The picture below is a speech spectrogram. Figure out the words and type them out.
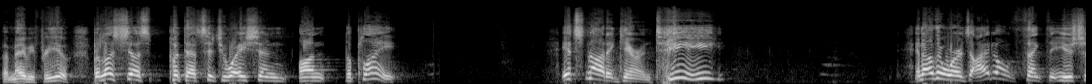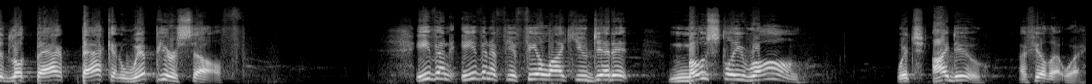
but maybe for you. But let's just put that situation on the plate. It's not a guarantee. In other words, I don't think that you should look back, back and whip yourself. Even, even if you feel like you did it mostly wrong, which I do, I feel that way.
